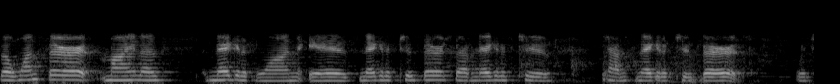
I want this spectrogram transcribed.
So 1 third minus negative 1 is negative 2 thirds. So I have negative 2 times negative 2 thirds, which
